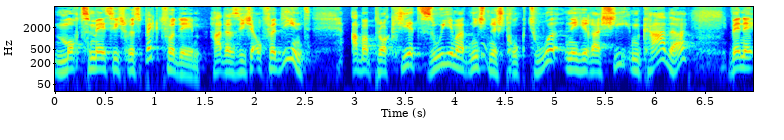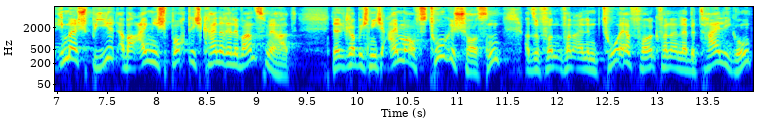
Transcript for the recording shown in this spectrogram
mordsmäßig Respekt vor dem. Hat er sich auch verdient. Aber blockiert so jemand nicht eine Struktur, eine Hierarchie im Kader, wenn er immer spielt, aber eigentlich sportlich keine Relevanz mehr hat? Der hat, glaube ich, nicht einmal aufs Tor geschossen, also von, von einem Torerfolg, von einer Beteiligung,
